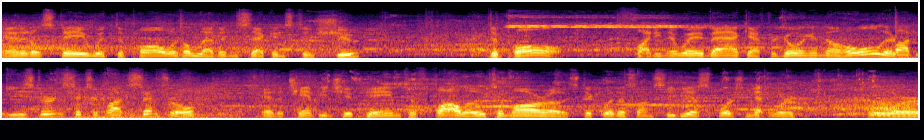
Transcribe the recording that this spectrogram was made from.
And it'll stay with DePaul with 11 seconds to shoot. DePaul fighting their way back after going in the hole. They're o'clock Eastern, 6 o'clock Central. And the championship game to follow tomorrow. Stick with us on CBS Sports Network for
